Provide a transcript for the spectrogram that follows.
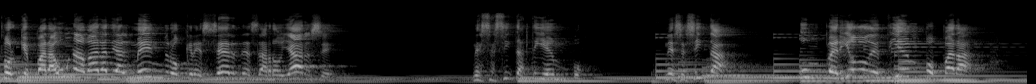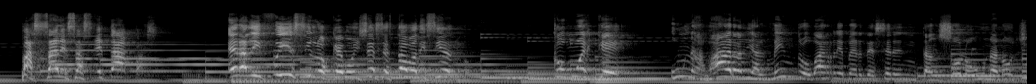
Porque para una vara de almendro crecer, desarrollarse, necesita tiempo. Necesita un periodo de tiempo para pasar esas etapas. Era difícil lo que Moisés estaba diciendo. ¿Cómo es que vara de almendro va a reverdecer en tan solo una noche?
